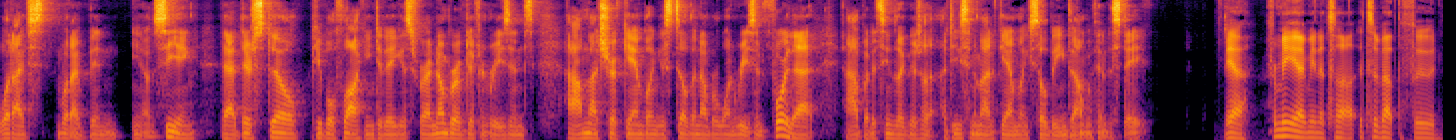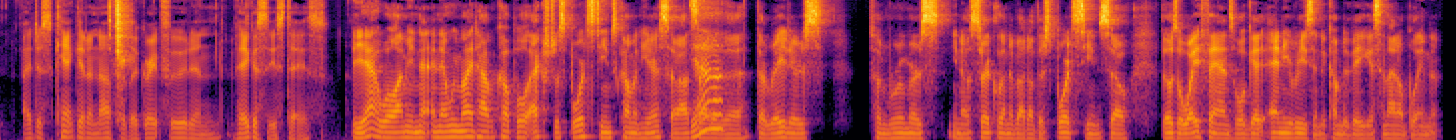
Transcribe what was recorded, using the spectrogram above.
what I've what I've been you know seeing that there's still people flocking to Vegas for a number of different reasons. Uh, I'm not sure if gambling is still the number one reason for that, uh, but it seems like there's a, a, decent amount of gambling still being done within the state. Yeah, for me, I mean it's uh, it's about the food. I just can't get enough of the great food in Vegas these days. Yeah, well, I mean, and then we might have a couple extra sports teams coming here. So outside yeah. of the the Raiders, some rumors, you know, circling about other sports teams. So those away fans will get any reason to come to Vegas, and I don't blame them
